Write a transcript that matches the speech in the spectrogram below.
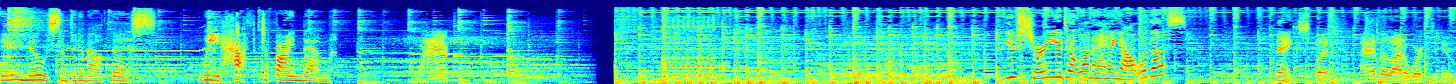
They know something about this. We have to find them. You sure you don't want to hang out with us? Thanks, but I have a lot of work to do.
